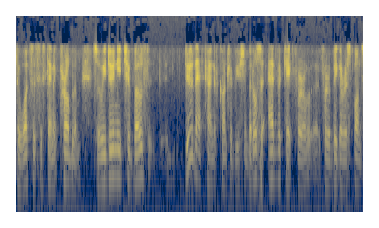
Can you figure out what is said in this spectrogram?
to what's a systemic problem. So we do need to both do that kind of contribution, but also advocate for for a bigger response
